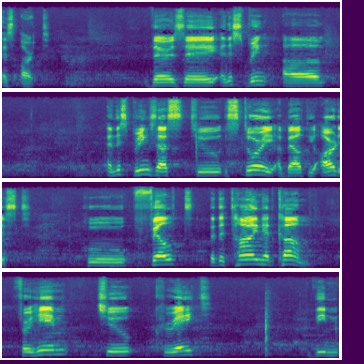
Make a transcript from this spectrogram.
as art. There's a, and this bring, um, and this brings us to the story about the artist who felt that the time had come for him to create the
